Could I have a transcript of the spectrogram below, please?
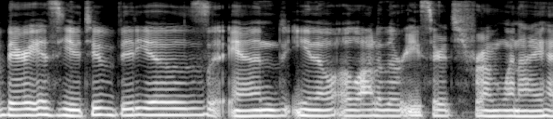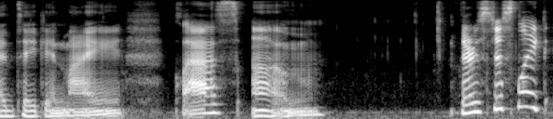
various YouTube videos and, you know, a lot of the research from when I had taken my class. Um, there's just like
